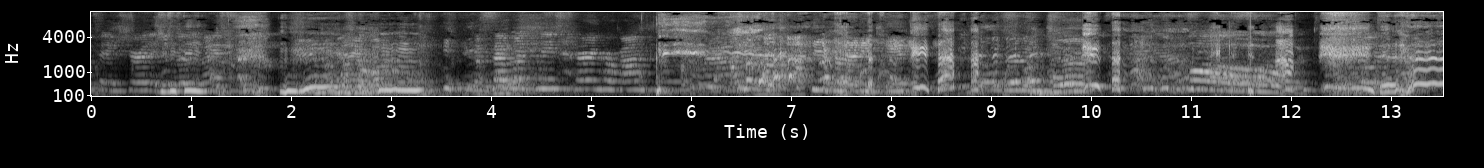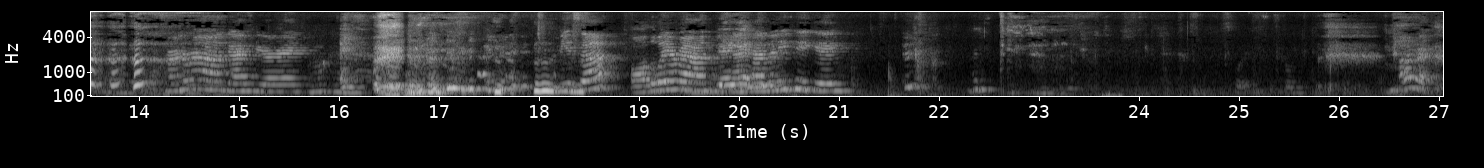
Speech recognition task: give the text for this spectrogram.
To ensure that you feel the best. Will someone please turn her around? Turn around, guys, you're. Okay. Misa, all the way around. Do not have any peeking? Alright.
